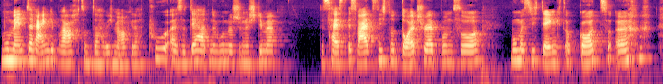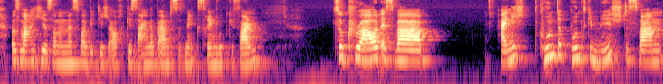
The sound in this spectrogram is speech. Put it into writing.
Momente reingebracht und da habe ich mir auch gedacht, puh, also der hat eine wunderschöne Stimme. Das heißt, es war jetzt nicht nur Deutschrap und so, wo man sich denkt, oh Gott, äh, was mache ich hier, sondern es war wirklich auch Gesang dabei und das hat mir extrem gut gefallen. Zur Crowd, es war eigentlich kunterbunt gemischt. Es waren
